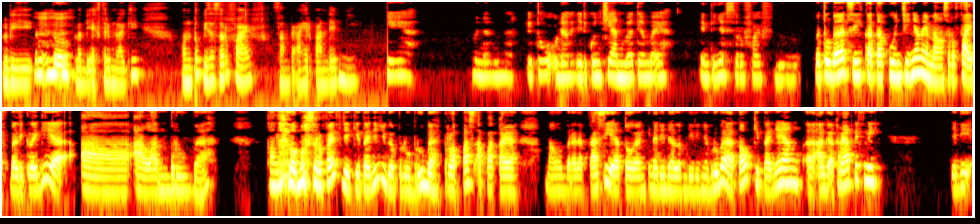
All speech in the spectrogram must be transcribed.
lebih Betul. lebih ekstrim lagi untuk bisa survive sampai akhir pandemi Iya, benar-benar. Itu udah jadi kuncian banget ya mbak ya. Intinya survive dulu. Betul banget sih, kata kuncinya memang survive. Balik lagi ya, uh, alam berubah. Kalau lo mau survive, ya kitanya juga perlu berubah. Terlepas apakah ya mau beradaptasi atau yang dari dalam dirinya berubah, atau kitanya yang uh, agak kreatif nih. Jadi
